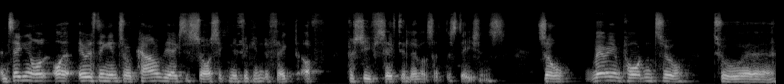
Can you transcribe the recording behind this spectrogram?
And taking all, all, everything into account, we actually saw a significant effect of perceived safety levels at the stations. So very important to to uh,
